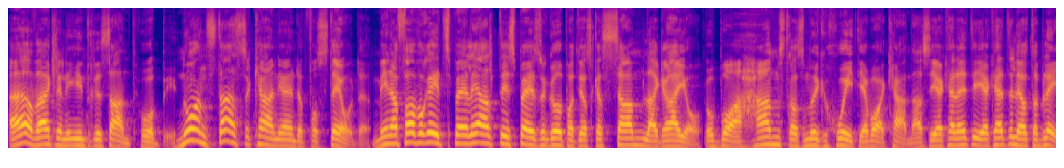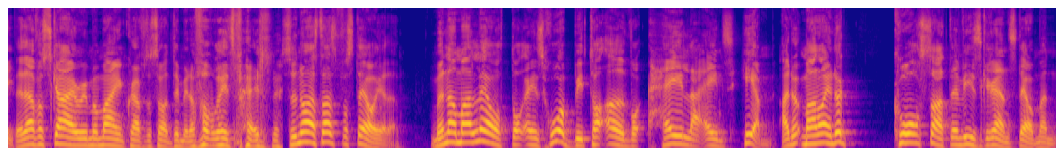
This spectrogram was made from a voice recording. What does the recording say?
är verkligen en intressant hobby. Någonstans så kan jag ändå förstå det. Mina favoritspel är alltid spel som går ut på att jag ska samla grejer och bara hamstra så mycket skit jag bara kan. Alltså jag kan inte, jag kan inte låta bli. Det är därför Skyrim och Minecraft och sånt är mina favoritspel. Så någonstans förstår jag det. Men när man låter ens hobby ta över hela ens hem. Man har ändå korsat en viss gräns då, men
